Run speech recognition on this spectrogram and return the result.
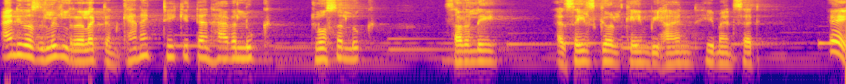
And he was a little reluctant. Can I take it and have a look, closer look? Suddenly, a sales girl came behind him and said, Hey,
